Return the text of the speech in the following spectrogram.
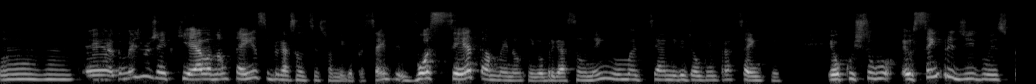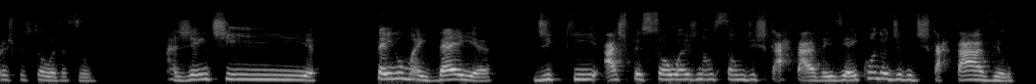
Uhum. É, do mesmo jeito que ela não tem essa obrigação de ser sua amiga para sempre, você também não tem obrigação nenhuma de ser amiga de alguém para sempre. Eu costumo, eu sempre digo isso para as pessoas assim a gente tem uma ideia de que as pessoas não são descartáveis. E aí, quando eu digo descartável,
